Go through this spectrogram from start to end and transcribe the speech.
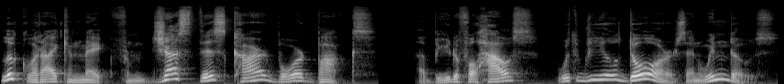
Look what I can make from just this cardboard box a beautiful house with real doors and windows.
